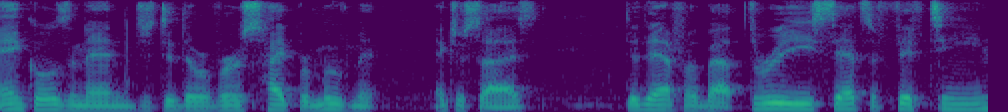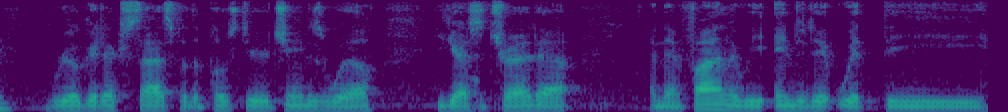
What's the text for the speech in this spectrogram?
ankles and then just did the reverse hyper movement exercise. Did that for about three sets of 15 real good exercise for the posterior chain as well. You guys should try it out. And then finally we ended it with the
